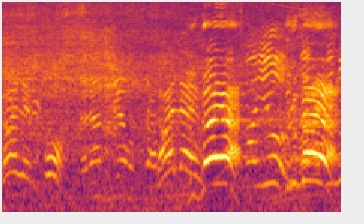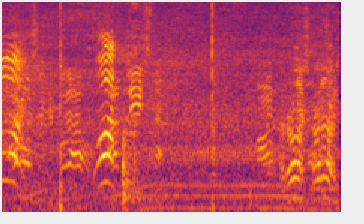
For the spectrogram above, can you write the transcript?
Галя, по. Галя. Другая! Твою! Другая! Спиной! Вот! Хорош, хорош.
